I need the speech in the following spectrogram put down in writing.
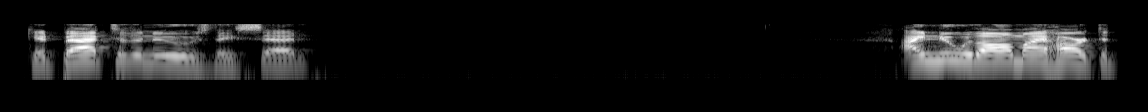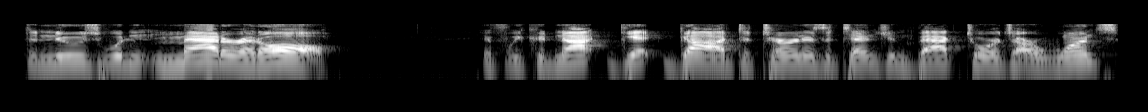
Get back to the news, they said. I knew with all my heart that the news wouldn't matter at all if we could not get God to turn his attention back towards our once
